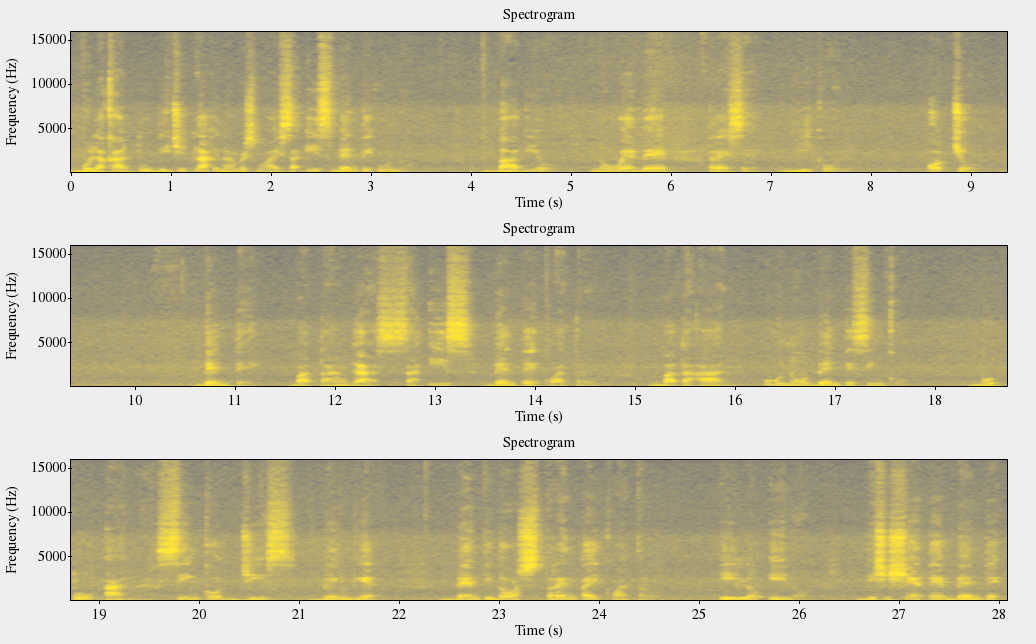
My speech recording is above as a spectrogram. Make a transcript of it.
Bulacan, 2-digit lucky numbers mo ay sa East 21, Baguio, 9, 13, Bicol, 8, 20, Batangas, sa East 24, Bataan, 1.25, Butuan, 5 Gs, Benguet, 22.34, Iloilo, 17.21,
